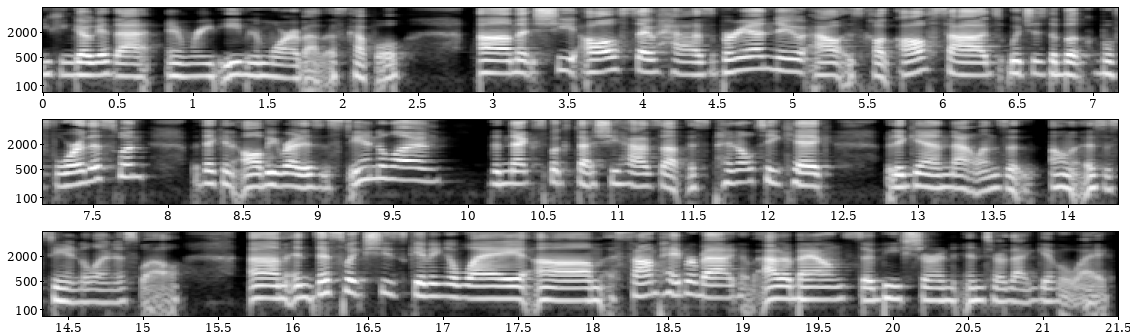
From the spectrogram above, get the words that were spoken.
you can go get that and read even more about this couple. Um, she also has brand new out. It's called Offsides, which is the book before this one, but they can all be read as a standalone. The next book that she has up is Penalty Kick, but again, that one's a, on, as a standalone as well. Um, and this week she's giving away um, a signed paperback of Out of Bounds, so be sure and enter that giveaway.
